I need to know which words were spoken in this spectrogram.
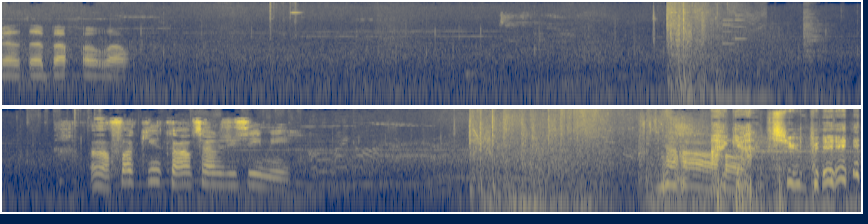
uh, of the buffalo. Oh, fuck you, cops. How did you see me? No. I got you, bitch.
